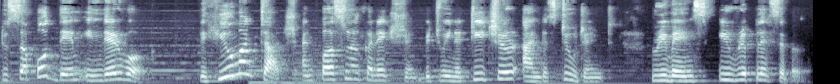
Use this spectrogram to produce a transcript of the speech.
to support them in their work. The human touch and personal connection between a teacher and a student remains irreplaceable.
